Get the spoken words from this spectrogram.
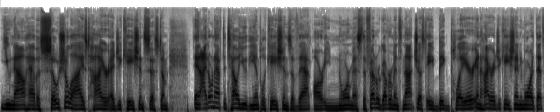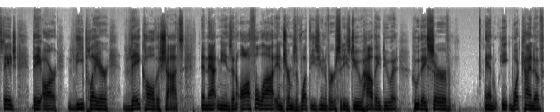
you now have a socialized higher education system. And I don't have to tell you the implications of that are enormous. The federal government's not just a big player in higher education anymore at that stage, they are the player. They call the shots. And that means an awful lot in terms of what these universities do, how they do it, who they serve, and what kind of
